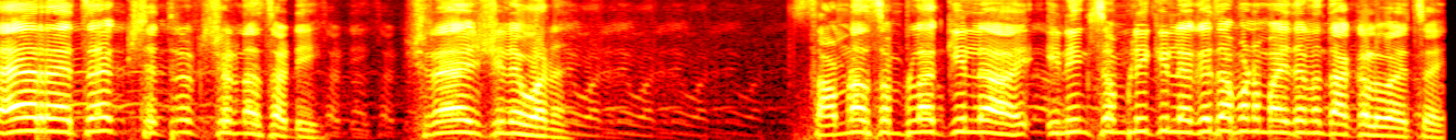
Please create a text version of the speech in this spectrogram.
तयार राहायचं क्षेत्रक्षणासाठी श्रेयस इलेव्हन. सामना संपला की इनिंग संपली की लगेच आपण मैदानात दाखल व्हायचंय.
